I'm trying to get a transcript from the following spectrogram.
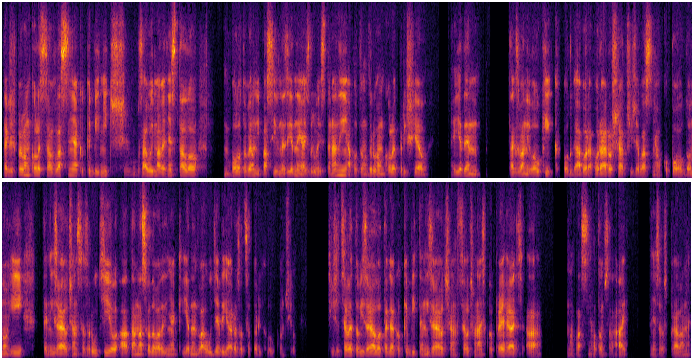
Takže v prvom kole sa vlastne ako keby nič zaujímavé nestalo. Bolo to veľmi pasívne z jednej aj z druhej strany a potom v druhom kole prišiel jeden tzv. low kick od Gábora Borároša, čiže vlastne ho kopol do nohy. Ten Izraelčan sa zrútil a tam nasledovali nejaké 1-2 údery a rozhodca to rýchlo ukončil. Čiže celé to vyzeralo tak, ako keby ten Izraelčan chcel čo najskôr prehrať a no vlastne o tom sa aj dnes rozprávame.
